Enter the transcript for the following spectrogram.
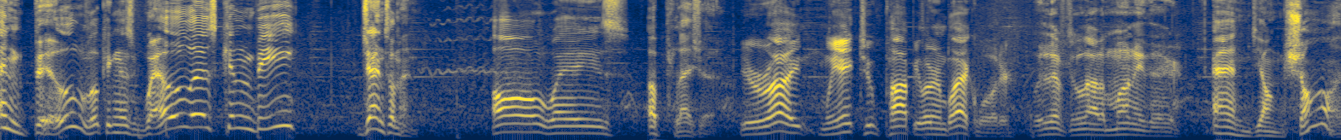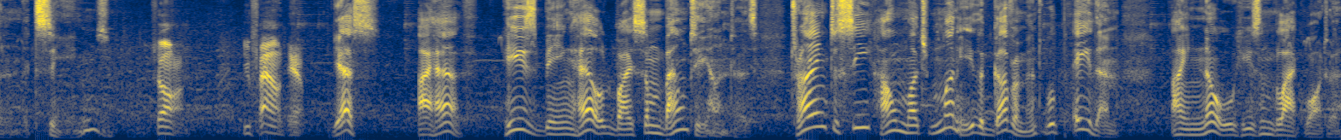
And Bill looking as well as can be. Gentlemen, always a pleasure. You're right. We ain't too popular in Blackwater. We left a lot of money there. And young Sean, it seems. Sean, you found him. Yes, I have. He's being held by some bounty hunters, trying to see how much money the government will pay them. I know he's in Blackwater,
